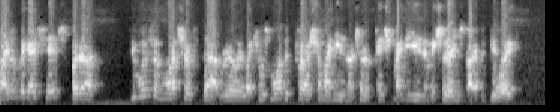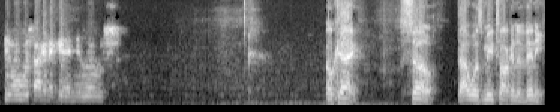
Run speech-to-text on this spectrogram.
tight on the guy's hips, but uh, it wasn't much of that really. Like it was more the pressure on my knees, and I try to pinch my knees and make sure that he's not going to be like, the move was not going to get any loose. Okay, so that was me talking to Vinny.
